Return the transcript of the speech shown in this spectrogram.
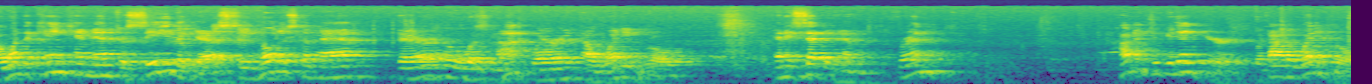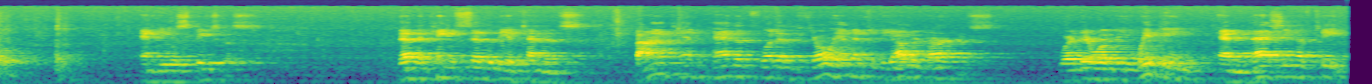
But when the king came in to see the guests, he noticed a man there who was not wearing a wedding robe. And he said to him, Friend, how did you get in here without a wedding robe? And he was speechless. Then the king said to the attendants, Bind him hand and foot and throw him into the outer darkness, where there will be weeping and gnashing of teeth.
